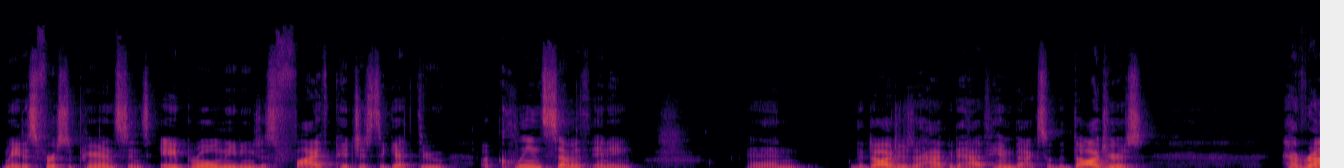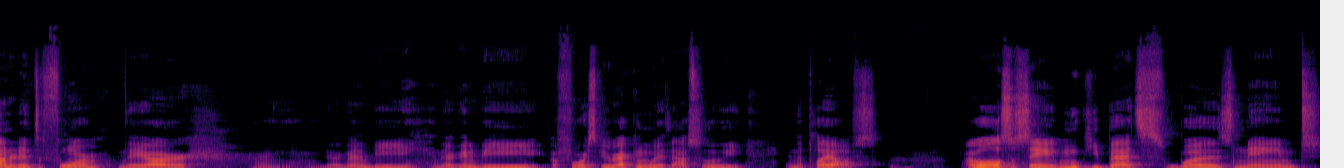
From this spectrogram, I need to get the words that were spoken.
made his first appearance since April, needing just five pitches to get through a clean seventh inning. And the Dodgers are happy to have him back. So the Dodgers have rounded into form. They are they're going to be they're going to be a force to be reckoned with absolutely in the playoffs. I will also say Mookie Betts was named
